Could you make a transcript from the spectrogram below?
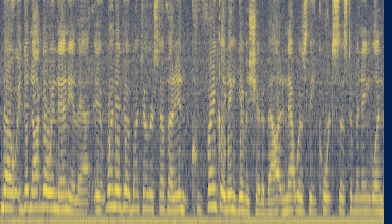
No, it did not go into any of that. It went into a bunch of other stuff that I didn't, frankly, didn't give a shit about, and that was the court system in England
